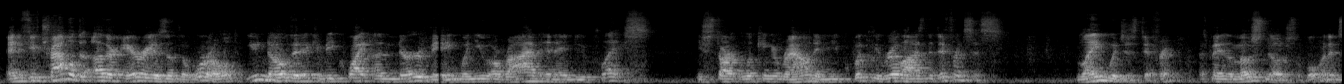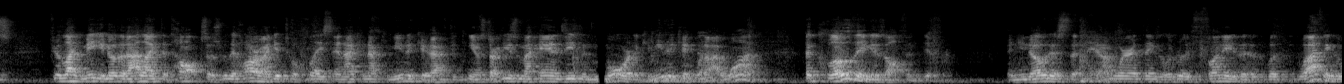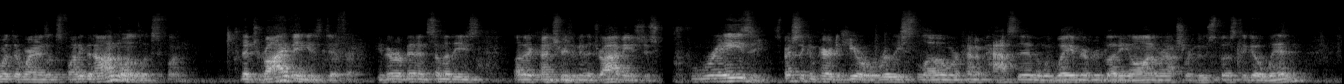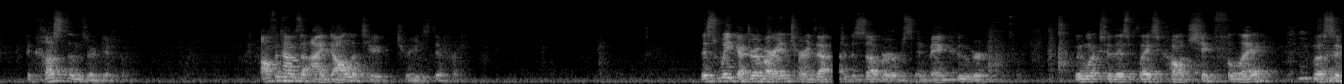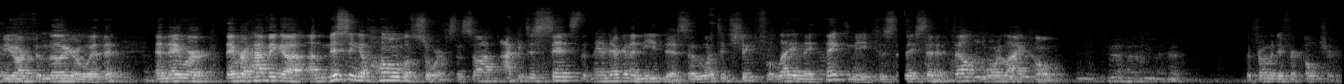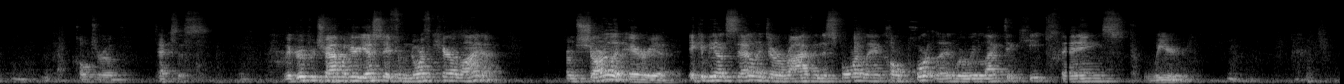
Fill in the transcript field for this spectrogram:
And if you've traveled to other areas of the world, you know that it can be quite unnerving when you arrive in a new place. You start looking around and you quickly realize the differences. Language is different. That's maybe the most noticeable. And it's if you're like me, you know that I like to talk. So it's really hard when I get to a place and I cannot communicate. I have to, you know, start using my hands even more to communicate what I want. The clothing is often different. And you notice that, man, I'm wearing things that look really funny. That, well, I think what they're wearing looks funny, but I'm the one that looks funny. The driving is different. If you've ever been in some of these other countries, I mean, the driving is just crazy, especially compared to here, we're really slow and we're kind of passive and we wave everybody on and we're not sure who's supposed to go when. The customs are different. Oftentimes, the idolatry is different. This week, I drove our interns out to the suburbs in Vancouver. We went to this place called Chick fil A. Most of you are familiar with it. And they were, they were having a, a missing of home of sorts. And so I, I could just sense that, man, they're going to need this. So we went to Chick fil A and they thanked me because they said it felt more like home. They're from a different culture, culture of Texas. The group who traveled here yesterday from North Carolina, from Charlotte area, it can be unsettling to arrive in this foreign land called Portland where we like to keep things weird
